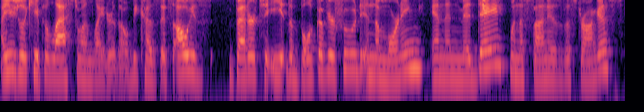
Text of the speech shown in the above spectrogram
I usually keep the last one lighter though, because it's always better to eat the bulk of your food in the morning and then midday when the sun is the strongest.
